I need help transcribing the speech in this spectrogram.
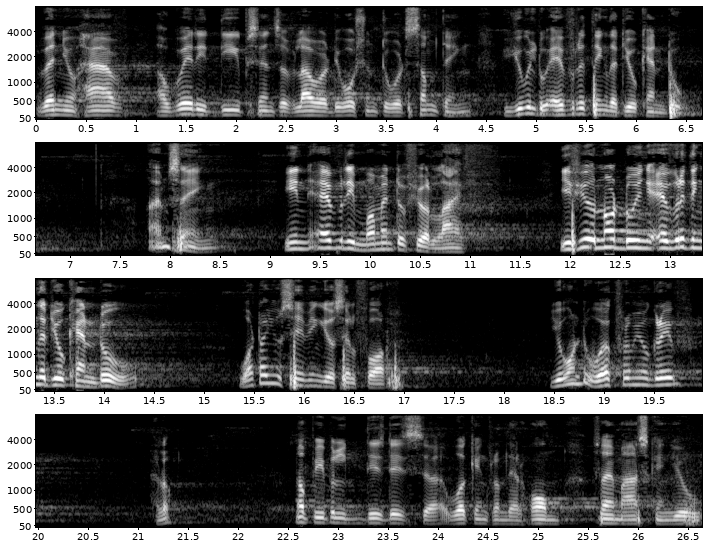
when you have a very deep sense of love or devotion towards something, you will do everything that you can do. I'm saying, in every moment of your life, if you're not doing everything that you can do, what are you saving yourself for? You want to work from your grave? Hello? Now people these days uh, working from their home, so I'm asking you,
